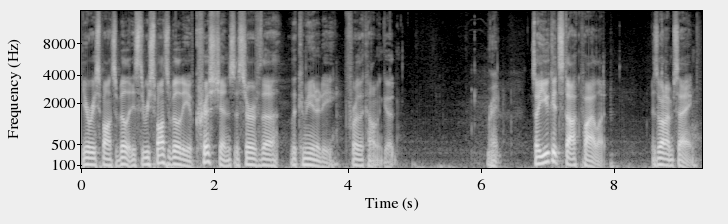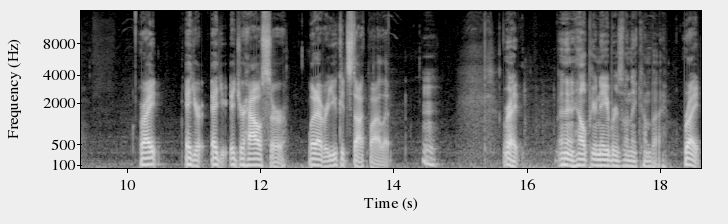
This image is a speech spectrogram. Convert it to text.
your responsibility. It's the responsibility of Christians to serve the, the community for the common good. Right. So you could stockpile it, is what I'm saying, right? At your at your, at your house or whatever, you could stockpile it, Hmm. Right. And then help your neighbors when they come by. right?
